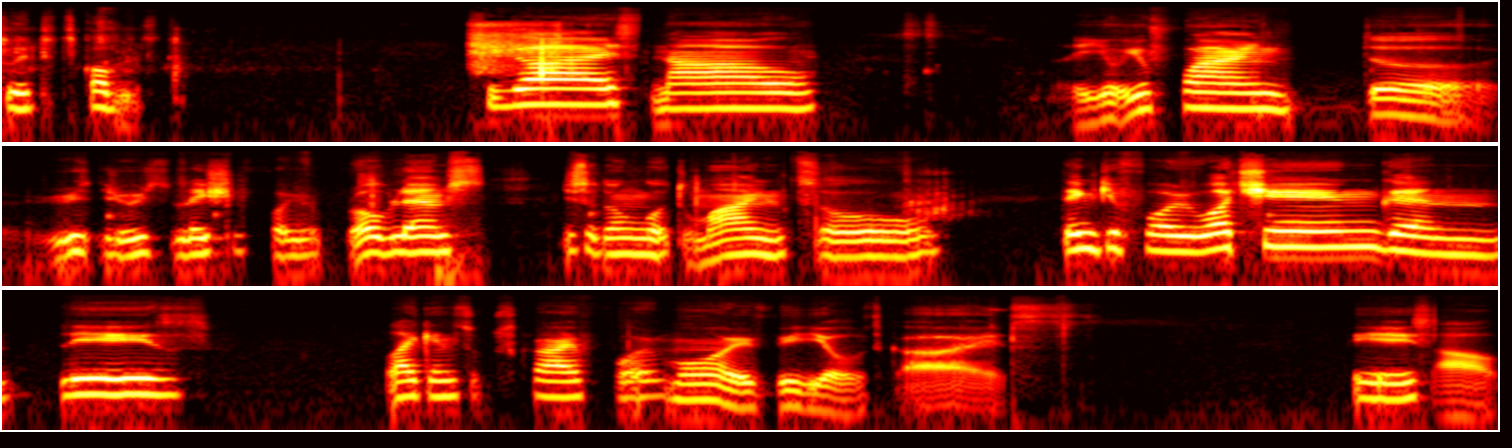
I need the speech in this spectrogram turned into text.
to it. It's cobblestone see guys now you, you find the resolution for your problems just don't go to mine. So thank you for watching and please like and subscribe for more videos guys. Peace out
